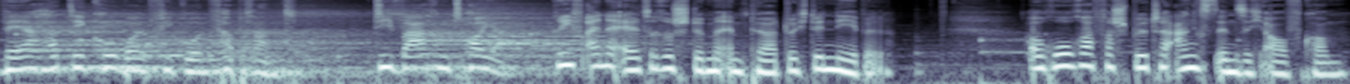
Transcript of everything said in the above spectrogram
Wer hat die Koboldfiguren verbrannt? Die waren teuer, rief eine ältere Stimme empört durch den Nebel. Aurora verspürte Angst in sich aufkommen.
